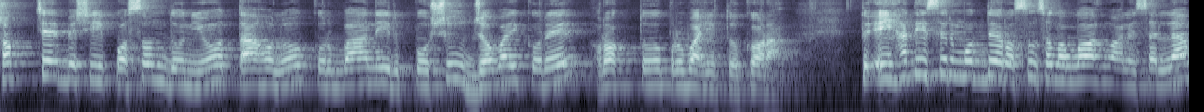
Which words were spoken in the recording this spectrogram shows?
সবচেয়ে বেশি পছন্দনীয় তা হলো কোরবানির পশু জবাই করে রক্ত প্রবাহিত করা। তো এই হাদিসের মধ্যে রসুল সাল্লাহ আলি সাল্লাম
